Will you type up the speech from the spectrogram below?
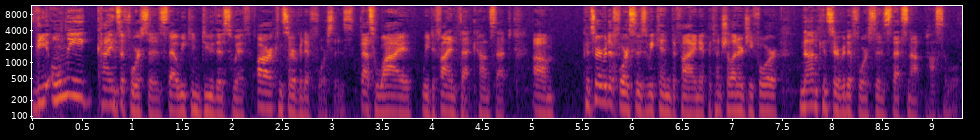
The only kinds of forces that we can do this with are conservative forces. That's why we defined that concept. Um, conservative forces we can define a potential energy for. Non-conservative forces that's not possible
